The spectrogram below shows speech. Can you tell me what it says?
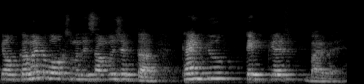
किंवा कमेंट बॉक्समध्ये सांगू शकता. Thank you take care bye bye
